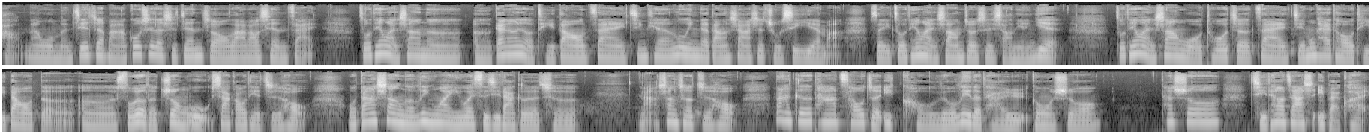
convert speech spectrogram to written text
好，那我们接着把故事的时间轴拉到现在。昨天晚上呢，呃，刚刚有提到，在今天录音的当下是除夕夜嘛，所以昨天晚上就是小年夜。昨天晚上我拖着在节目开头提到的，呃，所有的重物下高铁之后，我搭上了另外一位司机大哥的车。那上车之后，大哥他操着一口流利的台语跟我说。他说起跳价是一百块，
